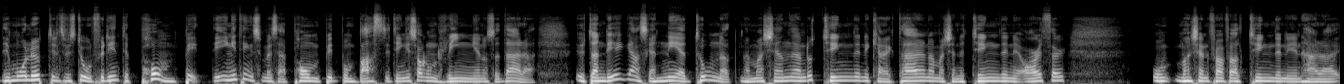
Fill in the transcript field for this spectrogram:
det målar upp det lite för stort, för det är inte pompigt. Det är ingenting som är så här pompigt, bombastiskt, inget Sagan om ringen och sådär. Utan det är ganska nedtonat, men man känner ändå tyngden i karaktärerna, man känner tyngden i Arthur. Och man känner framförallt tyngden i den här eh,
